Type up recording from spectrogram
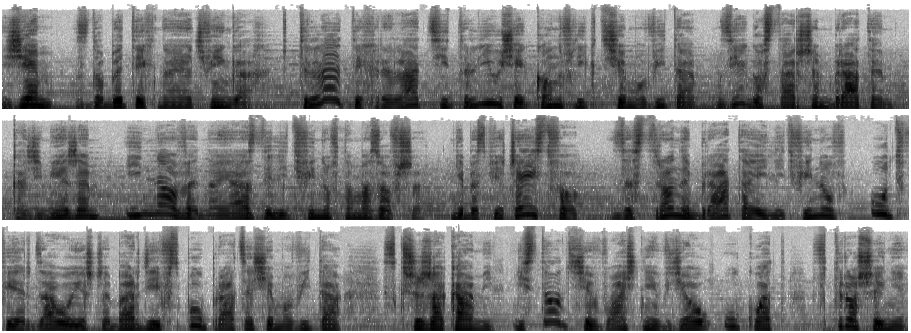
ziem zdobytych na Jaćwingach. W tle tych relacji tlił się konflikt Siemowita z jego starszym bratem Kazimierzem i nowe najazdy Litwinów na Mazowsze. Niebezpieczeństwo ze strony brata i Litwinów utwierdzało jeszcze bardziej współpracę Siemowita z Krzyżakami i stąd się właśnie wziął układ w Troszynie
